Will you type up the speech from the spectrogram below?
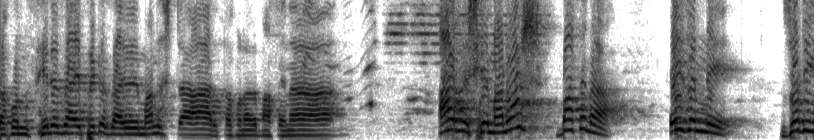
যখন ছেড়ে যায়, ফেটে যায়, ওই মানুষটা আর তখন আর বাঁচে না। আর সে মানুষ বাঁচে না। এই জন্যে যদি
